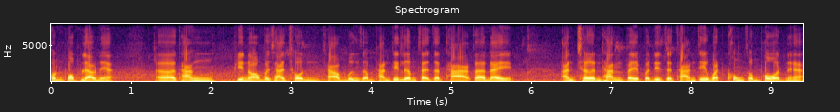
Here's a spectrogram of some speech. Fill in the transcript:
ค้นพบแล้วเนี่ยทางพี่น้องประชาชนชาวบึงสัมพันธ์ที่เริ่มใส่ศรัทธาก็ได้อัญเชิญท่านไปประดิษฐานที่วัดคงสมโพธินะฮะ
